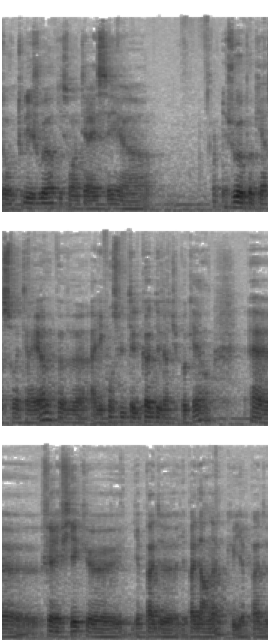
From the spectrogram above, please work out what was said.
Donc tous les joueurs qui sont intéressés à jouer au poker sur Ethereum peuvent aller consulter le code de Virtu Poker, vérifier qu'il n'y a pas d'arnaque, qu'il n'y a pas de,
